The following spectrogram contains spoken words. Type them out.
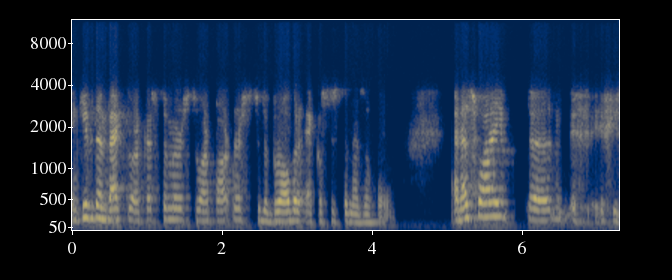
and give them back to our customers, to our partners, to the broader ecosystem as a whole. And that's why, uh, if, if you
